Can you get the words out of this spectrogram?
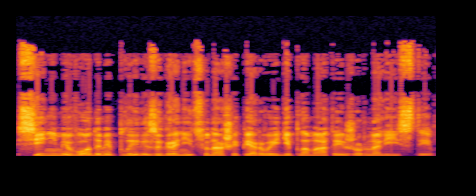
синими водами плыли за границу наши первые дипломаты и журналисты.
